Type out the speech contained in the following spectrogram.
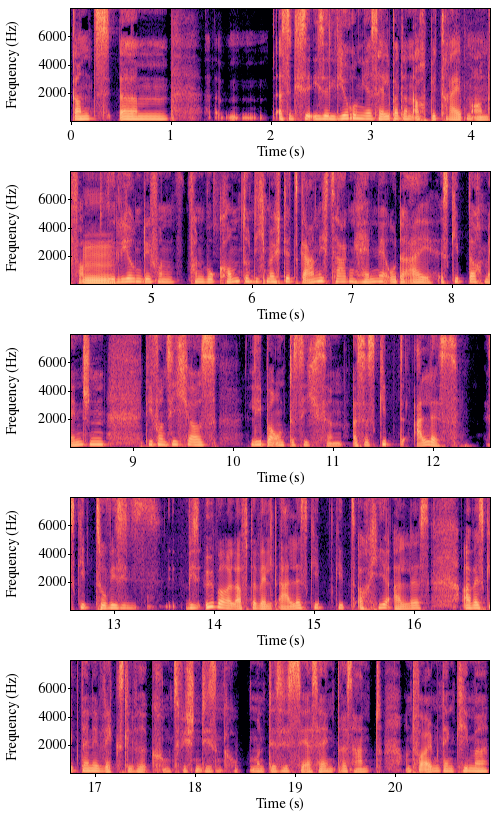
ganz, ähm, also diese Isolierung ja selber dann auch betreiben anfängt. Mhm. Die Isolierung, die von, von wo kommt und ich möchte jetzt gar nicht sagen Henne oder Ei. Es gibt auch Menschen, die von sich aus lieber unter sich sind. Also es gibt alles. Es gibt so, wie es, wie es überall auf der Welt alles gibt, gibt es auch hier alles. Aber es gibt eine Wechselwirkung zwischen diesen Gruppen und das ist sehr, sehr interessant. Und vor allem denke ich mir,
